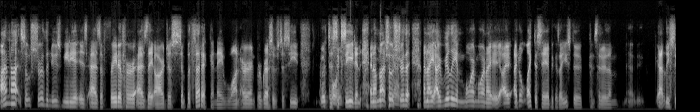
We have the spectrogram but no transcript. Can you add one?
i'm not so sure the news media is as afraid of her as they are just sympathetic and they want her and progressives to see Good to point. succeed and and i'm not so yeah. sure that and I, I really am more and more and I, I i don't like to say it because i used to consider them uh, at least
